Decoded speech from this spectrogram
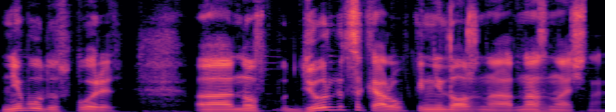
не буду спорить. А, Но дергаться коробка не должна, однозначно.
